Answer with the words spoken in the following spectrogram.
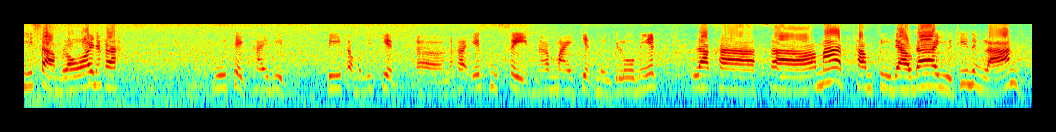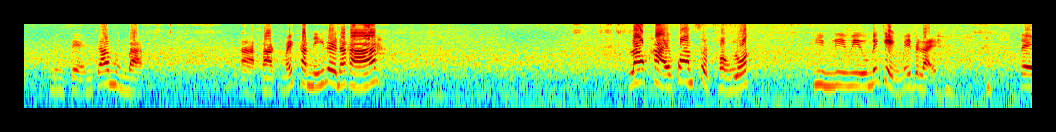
e 3 0 0นะคะ b u t e c h Hybrid ปี2017เอ่อนะคะ Exclusive นะคะไม่70,000 กิโลเมตร ราคาสามารถทำฟรีดาวได้อยู่ที่1ล้าน1 9 0 0 0 0 บาทอ่าฝากไว้คันนี้เลยนะคะ เราขายความสดของรถ ทีมรีวิวไม่เก่งไม่เป็นไร แต่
